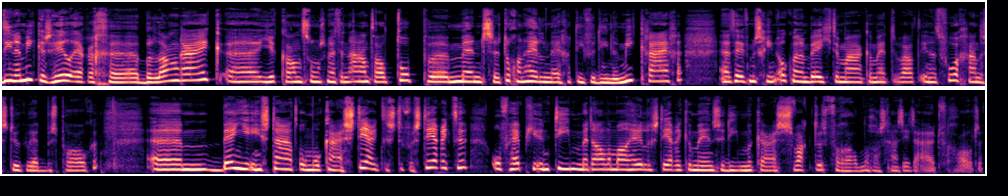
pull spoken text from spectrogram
dynamiek is heel erg eh, belangrijk. Eh, je kan soms met een aantal topmensen toch een hele negatieve dynamiek krijgen. En dat heeft misschien ook wel een beetje te maken met wat in het voorgaande stuk werd besproken. Ehm, ben je in staat om elkaar sterktes te versterken? Of heb je een team met allemaal hele sterke mensen die elkaar zwaktes vooral nog eens gaan zitten uitvergroten?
